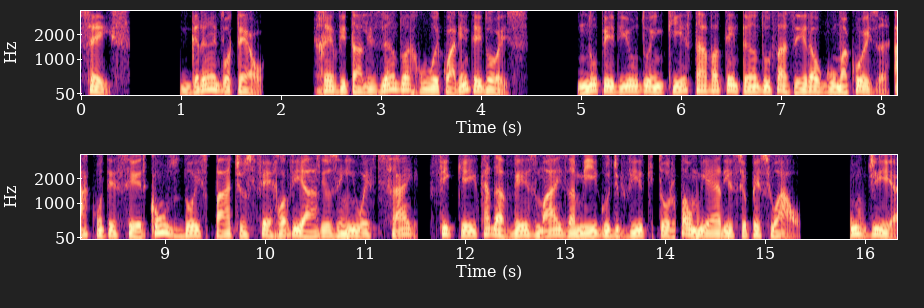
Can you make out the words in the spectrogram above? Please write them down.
6. Grande Hotel. Revitalizando a Rua 42. No período em que estava tentando fazer alguma coisa acontecer com os dois pátios ferroviários em Westside, fiquei cada vez mais amigo de Victor Palmieri e seu pessoal. Um dia,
